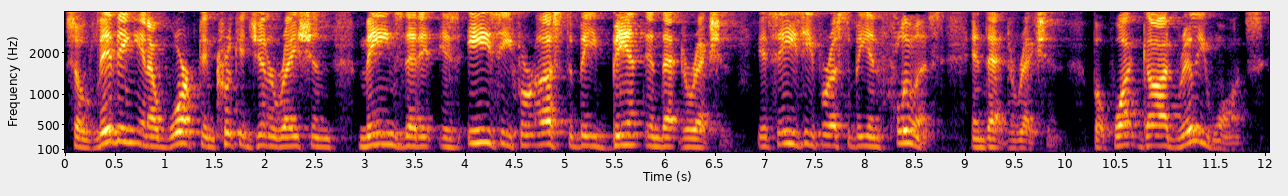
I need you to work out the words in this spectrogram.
So, living in a warped and crooked generation means that it is easy for us to be bent in that direction. It's easy for us to be influenced in that direction. But what God really wants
